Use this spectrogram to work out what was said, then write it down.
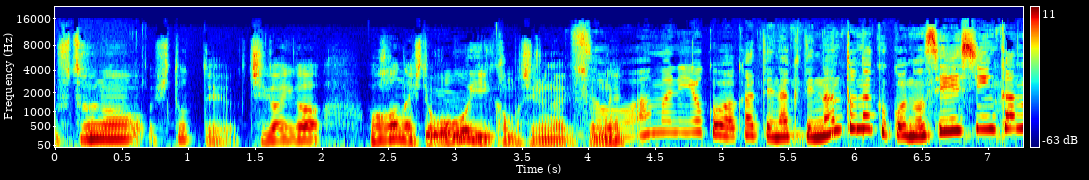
普通の人って違いが分かんない人が多いかもしれないですよね。うん、あんまりよく分かってなくて、なんとなくこの精神科の、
